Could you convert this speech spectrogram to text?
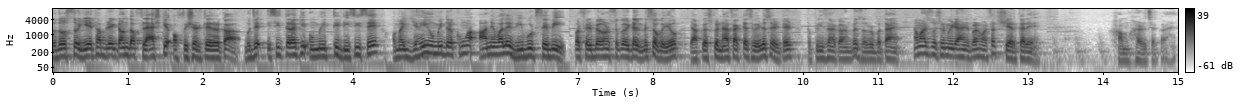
तो दोस्तों, ये था ब्रेकडाउन द फ्लैश के ऑफिशियल ट्रेलर का। मुझे इसी तरह की उम्मीद थी डीसी से, और मैं यही उम्मीद रखूँगा आने वाले रीबूट से भी। पर फिर भी अगर उसको डिटेल मिस हो गई हो, या फिर उसको नया फैक्टर्स वीडियो से रिलेटेड तो प्लीज़ हमारे कमेंट पर ज़रूर बताएँ। हमारे सोशल मीडिया हैंडल पर हमारे साथ शेयर करें। हम हर जगह हैं।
